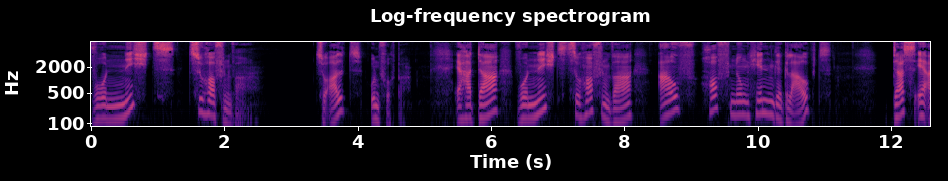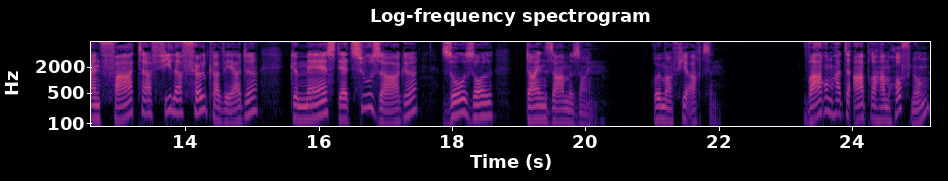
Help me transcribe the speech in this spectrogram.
wo nichts zu hoffen war, zu alt, unfruchtbar. Er hat da, wo nichts zu hoffen war, auf Hoffnung hin geglaubt, dass er ein Vater vieler Völker werde, gemäß der Zusage, so soll dein Same sein. Römer 4,18. Warum hatte Abraham Hoffnung,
